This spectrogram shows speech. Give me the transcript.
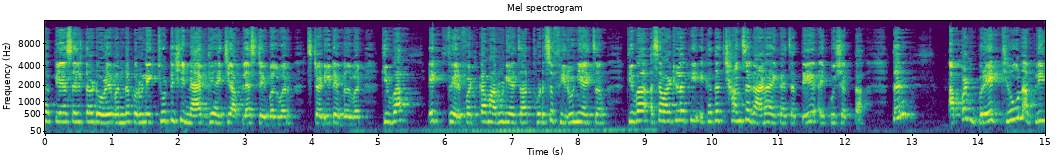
थकले असेल तर डोळे बंद करून एक छोटीशी नॅप घ्यायची आपल्या टेबलवर स्टडी टेबलवर किंवा एक फेरफटका मारून यायचा थोडंसं फिरून यायचं. किंवा असं वाटलं की एखादं छानसं गाणं ऐकायचं ते ऐकू शकता. तर आपण ब्रेक घेऊन आपली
